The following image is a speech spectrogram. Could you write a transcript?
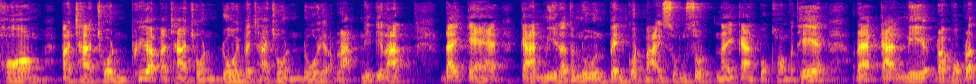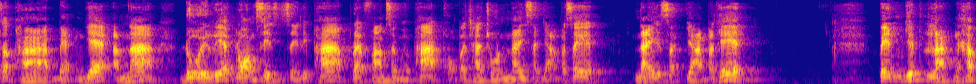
ครองประชาชนเพื่อประชาชนโดยประชาชนโดยหลักนิติรัฐ ได้แก่การมีรัฐธรรมนูญเป็นกฎหมายสูงสุดในการปกครองประเทศ และการมีระบบรัฐสภาแบ่งแยกอำนาจ โดยเรียกร้องสิทธิเสรีภาพ และความเสมอภาคของประชาชนในสยามประเทศ ในสยามประเทศเป็นยึดหลักนะครับ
